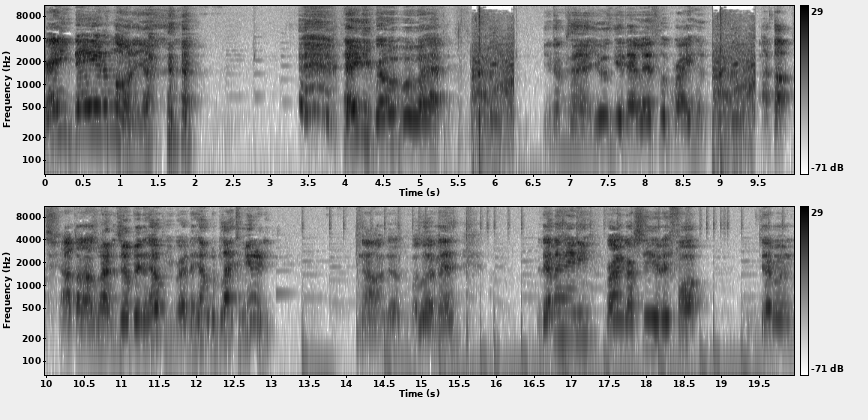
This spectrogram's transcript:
Great day in the morning, yo. Haney, bro, what, what happened? You know what I'm saying? You was getting that left hook, right hook. I thought I thought I was gonna have to jump in to help you, bro, to help the black community. No, I'm joking. But look, man, Devin Haney, Ryan Garcia, they fought. Devin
